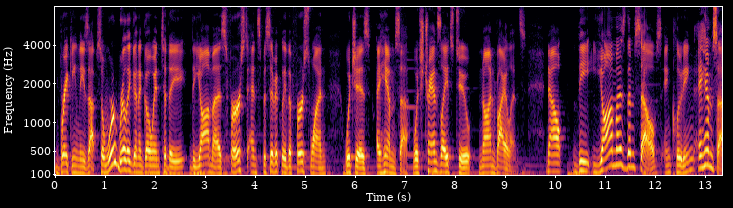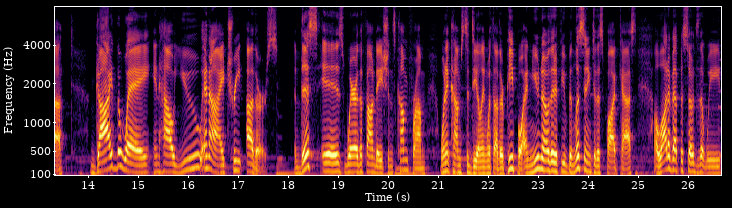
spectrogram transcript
breaking these up. So we're really going to go into the the yamas first and specifically the first one which is ahimsa, which translates to nonviolence. Now, the yamas themselves, including ahimsa, guide the way in how you and I treat others. This is where the foundations come from when it comes to dealing with other people. And you know that if you've been listening to this podcast, a lot of episodes that we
